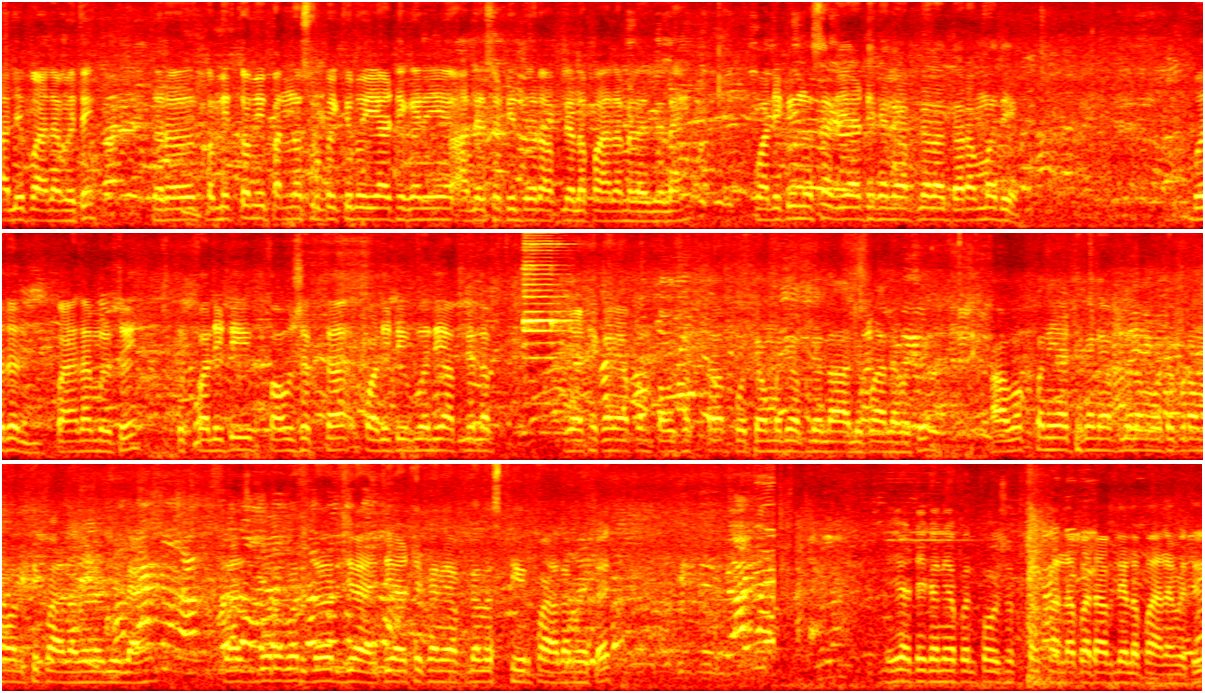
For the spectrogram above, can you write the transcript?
आले पाहायला मिळते. तर कमीत कमी पन्नास रुपये किलो या ठिकाणी आल्यासाठी दर आपल्याला पाहायला मिळालेला आहे. क्वालिटीनुसार या ठिकाणी आपल्याला दरामध्ये बदल पाहायला मिळतोय. तर क्वालिटी पाहू शकता. क्वालिटीमध्ये आपल्याला या ठिकाणी आपण पाहू शकता पोत्यामध्ये आपल्याला आले पाहायला होते आवक पण या ठिकाणी आपल्याला मोठ्या प्रमाणावरती पाहायला मिळालेली आहे. त्याचबरोबर दर जे आहे ते या ठिकाणी आपल्याला स्थिर पाहायला मिळतात या ठिकाणी आपण पाहू शकतो कांदापात आपल्याला पाहायला मिळते.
